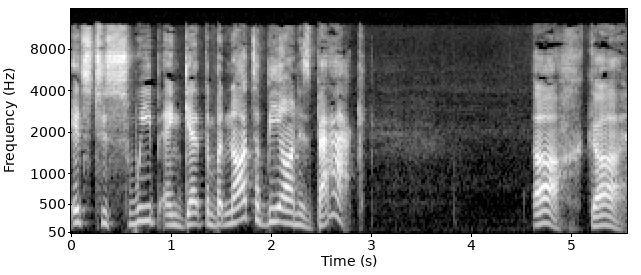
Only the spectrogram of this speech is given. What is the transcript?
it's to sweep and get them, but not to be on his back. Oh God.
